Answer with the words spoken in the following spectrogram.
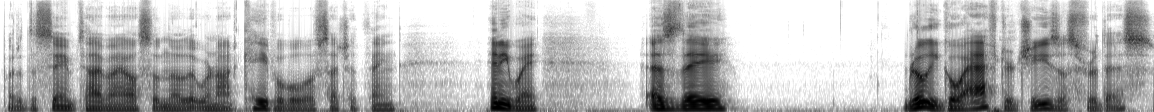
but at the same time, I also know that we're not capable of such a thing. Anyway, as they really go after Jesus for this,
